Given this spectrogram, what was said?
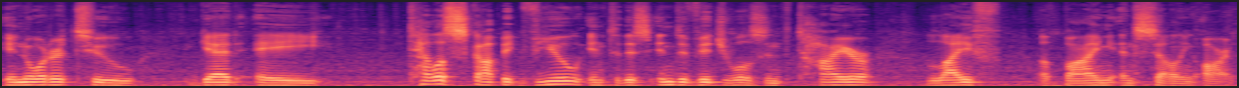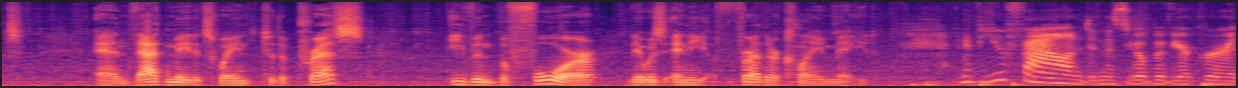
in order to get a telescopic view into this individual's entire life of buying and selling art. And that made its way into the press even before there was any further claim made. If you found in the scope of your career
